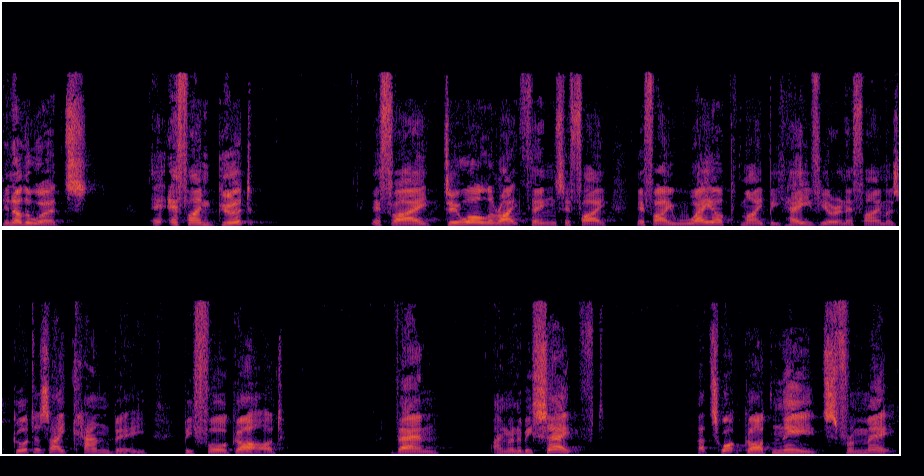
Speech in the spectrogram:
In other words, if I'm good, if I do all the right things, if I, if I weigh up my behavior, and if I'm as good as I can be before God, then I'm going to be saved. That's what God needs from me.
